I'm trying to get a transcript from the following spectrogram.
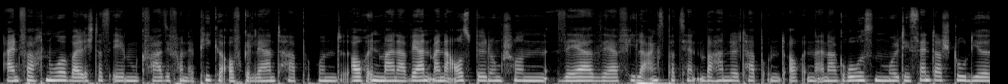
einfach nur, weil ich das eben quasi von der Pike auf gelernt habe und auch in meiner, während meiner Ausbildung schon sehr, sehr viele Angstpatienten behandelt habe und auch in einer großen Multicenter-Studie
